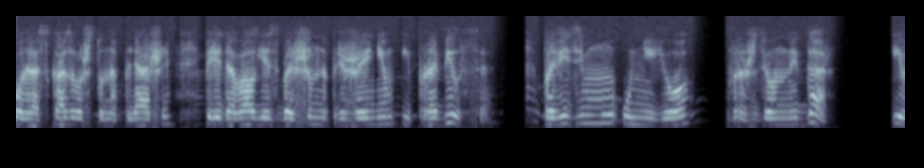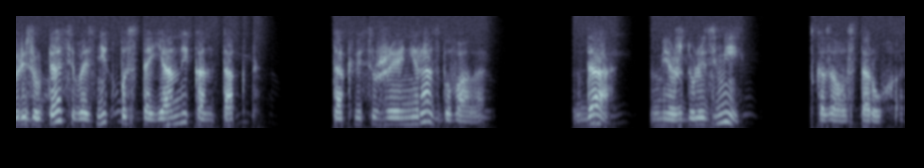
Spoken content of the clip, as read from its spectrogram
Он рассказывал, что на пляже передавал ей с большим напряжением и пробился. По-видимому, у нее врожденный дар, и в результате возник постоянный контакт. Так ведь уже не раз бывало. «Да, между людьми», — сказала старуха.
